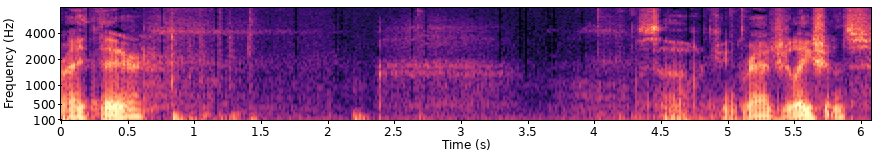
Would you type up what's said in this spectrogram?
right there. So, congratulations.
